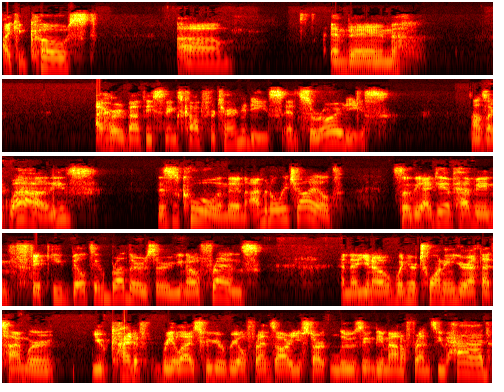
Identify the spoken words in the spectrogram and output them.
I can coast. Um, and then I heard about these things called fraternities and sororities. I was like, wow, these this is cool. And then I'm an only child. So the idea of having 50 built-in brothers or, you know, friends. And then, you know, when you're 20, you're at that time where you kind of realize who your real friends are. You start losing the amount of friends you had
